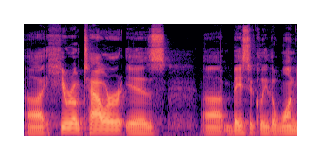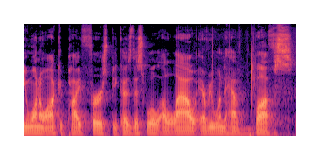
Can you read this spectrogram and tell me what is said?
Uh, Hero Tower is uh, basically the one you want to occupy first because this will allow everyone to have buffs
